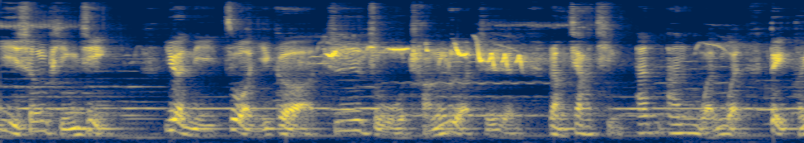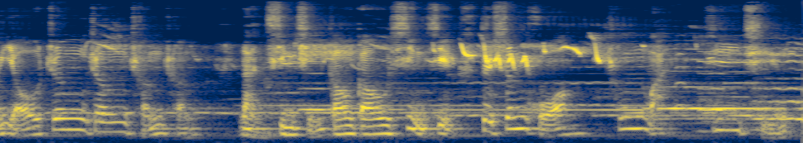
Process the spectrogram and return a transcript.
一生平静。愿你做一个知足常乐之人，让家庭安安稳稳，对朋友真真诚诚。让心情高高兴兴，对生活充满激情。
